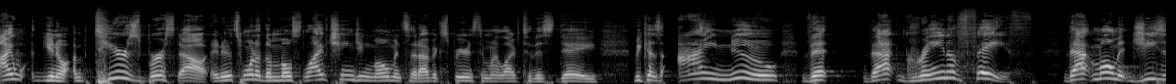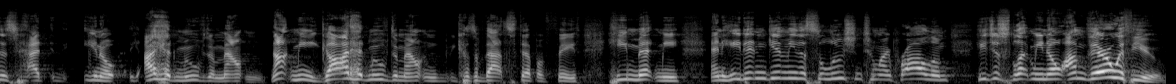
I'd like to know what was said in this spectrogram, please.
I, you know, tears burst out, and it's one of the most life changing moments that I've experienced in my life to this day because I knew that that grain of faith that moment, Jesus had, you know, I had moved a mountain. Not me. God had moved a mountain because of that step of faith. He met me, and He didn't give me the solution to my problem. He just let me know, I'm there with you.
